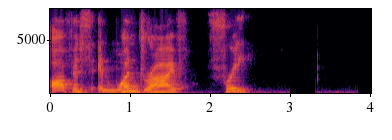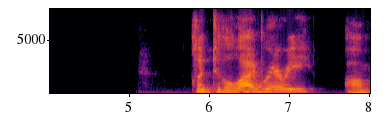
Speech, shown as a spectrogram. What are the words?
Office and OneDrive free. Click to the library, um,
